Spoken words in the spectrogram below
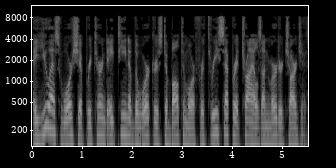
A U.S. warship returned 18 of the workers to Baltimore for three separate trials on murder charges.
